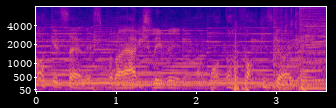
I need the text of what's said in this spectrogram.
fucking say this, but I actually mean it. Like, what the fuck is going on?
